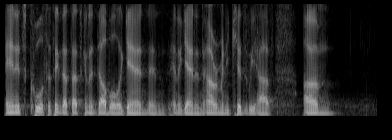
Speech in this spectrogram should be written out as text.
and it's cool to think that that's going to double again and and again and however many kids we have. Um,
